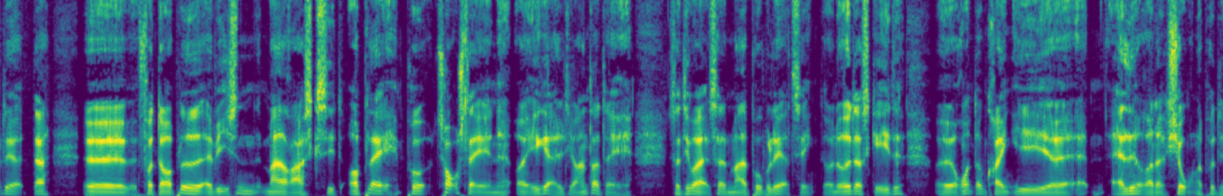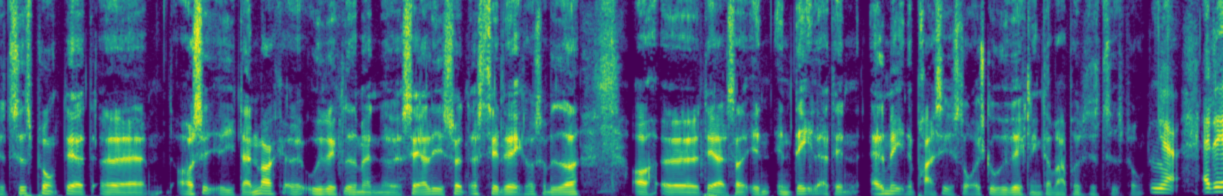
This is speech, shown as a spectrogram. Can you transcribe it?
der, der øh, fordoblede avisen meget rask sit oplag på torsdagene, og ikke alle de andre dage. Så det var altså en meget populær ting. Det var noget, der skete øh, rundt omkring i øh, alle redaktioner på det tidspunkt. Der, øh, også i Danmark øh, udviklede man øh, særlige søndagstillæg og så videre, og øh, det er altså en, en del af den almene pressehistoriske udvikling, der var på det tidspunkt. Ja, er det,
